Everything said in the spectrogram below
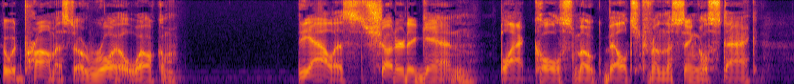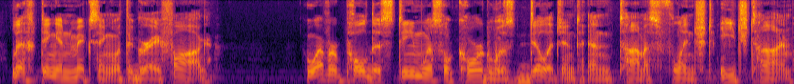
who had promised a royal welcome. The Alice shuddered again. Black coal smoke belched from the single stack, lifting and mixing with the gray fog. Whoever pulled the steam whistle cord was diligent, and Thomas flinched each time.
